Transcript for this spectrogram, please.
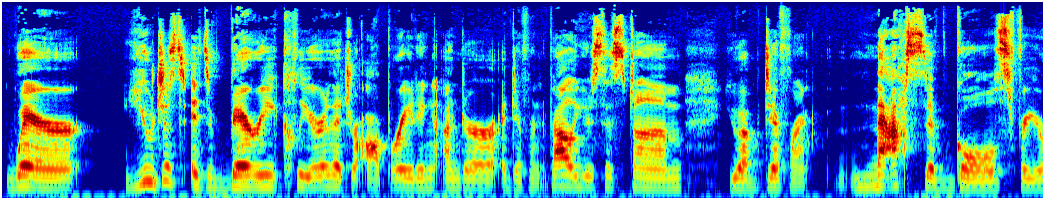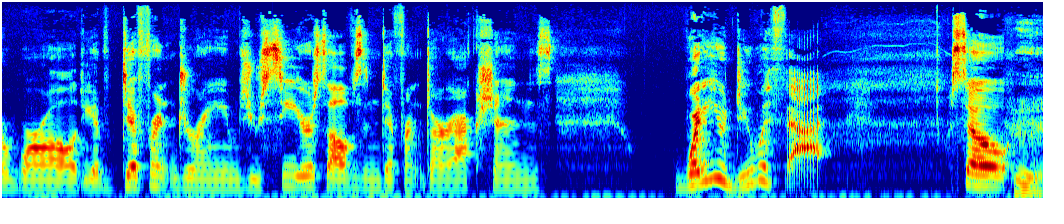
where you just, it's very clear that you're operating under a different value system, you have different massive goals for your world, you have different dreams, you see yourselves in different directions. What do you do with that? So, hmm.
